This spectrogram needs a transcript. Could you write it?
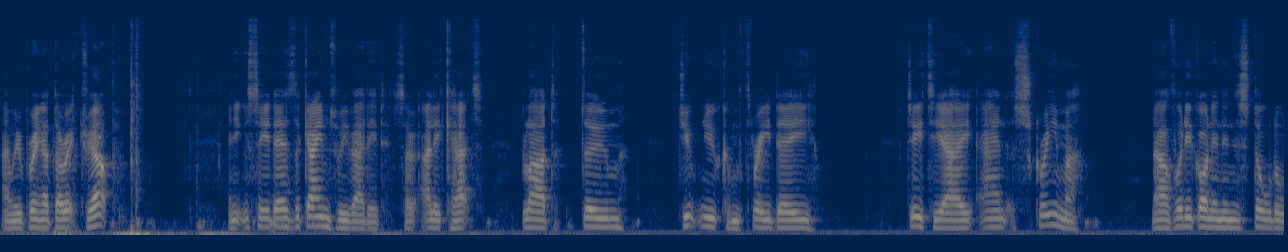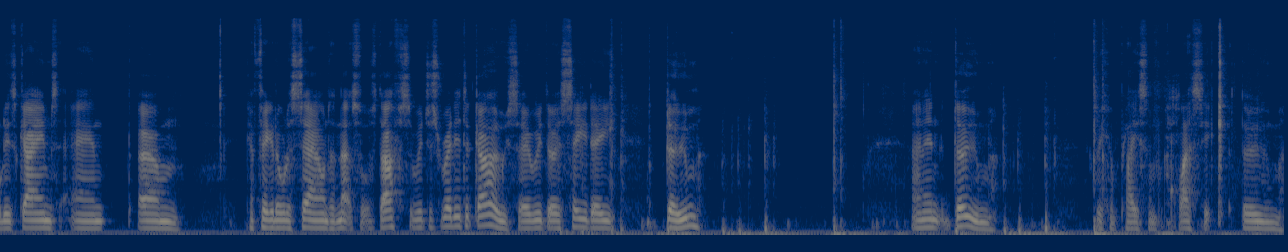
And we bring our directory up, and you can see there's the games we've added. So Alley Cat, Blood, Doom, Duke Nukem 3D, GTA, and Screamer. Now I've already gone in and installed all these games and um, configured all the sound and that sort of stuff. So we're just ready to go. So we do a CD Doom, and then Doom. We can play some classic Doom.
